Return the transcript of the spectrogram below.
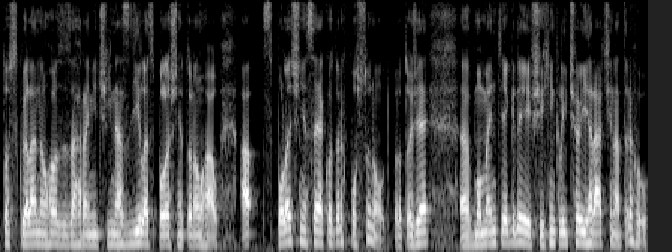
to skvělé know ze zahraničí, nazdílet společně to know-how a společně se jako trh posunout, protože eh, v momentě, kdy všichni klíčoví hráči na trhu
